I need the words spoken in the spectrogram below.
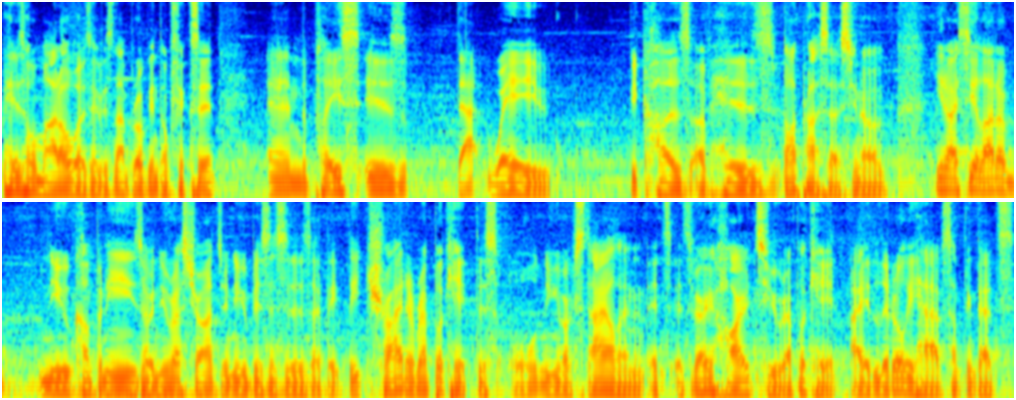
his whole motto was if it's not broken don't fix it. And the place is that way because of his thought process you know. You know i see a lot of new companies or new restaurants or new businesses like they, they try to replicate this old new york style and it's it's very hard to replicate. I literally have something that's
